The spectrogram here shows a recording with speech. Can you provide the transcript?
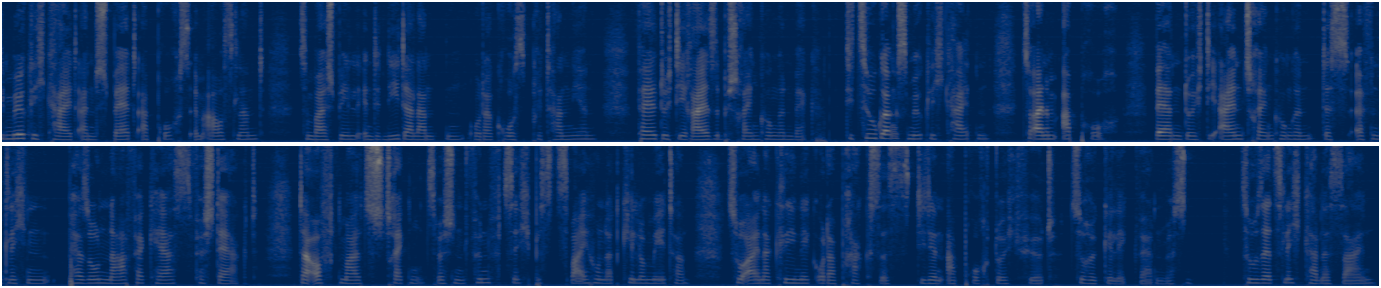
Die Möglichkeit eines Spätabbruchs im Ausland, zum Beispiel in den Niederlanden oder Großbritannien, fällt durch die Reisebeschränkungen weg. Die Zugangsmöglichkeiten zu einem Abbruch werden durch die Einschränkungen des öffentlichen Personennahverkehrs verstärkt, da oftmals Strecken zwischen 50 bis 200 Kilometern zu einer Klinik oder Praxis, die den Abbruch durchführt, zurückgelegt werden müssen. Zusätzlich kann es sein,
